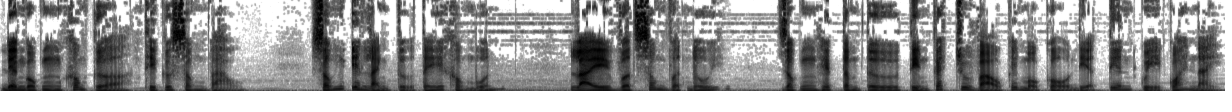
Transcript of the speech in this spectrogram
địa ngục không cửa thì cứ xông vào. Sống yên lành tử tế không muốn, lại vượt sông vượt núi, dọc hết tầm tư tìm cách chui vào cái mộ cổ địa tiên quỷ quái này.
